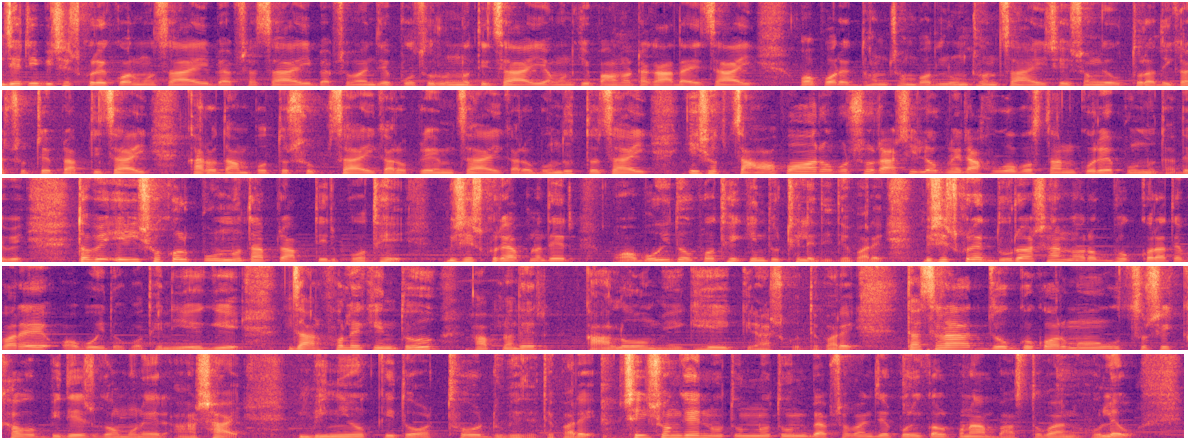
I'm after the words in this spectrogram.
যেটি বিশেষ করে কর্ম চাই, ব্যবসা চাই, ব্যবসা বাণিজ্যে প্রচুর উন্নতি চাই, এমনকি পাওনা টাকা আদায় চাই, অপরের ধন সম্পদ লুণ্ঠন চাই, সেই সঙ্গে উত্তরাধিকার সূত্রে প্রাপ্তি চাই, কারও দাম্পত্য সুখ চাই, কারও প্রেম চাই, কারও বন্ধুত্ব চাই, এইসব চাওয়া পাওয়ার অবশ্য রাশি লগ্নে রাহু অবস্থান করে পূর্ণতা দেবে। তবে এই সকল পূর্ণতা প্রাপ্তির পথে, বিশেষ করে আপনাদের অবৈধ পথে কিন্তু ঠেলে দিতে পারে। বিশেষ করে দুরাশা নরক ভোগ করাতে পারে অবৈধ পথে নিয়ে গিয়ে, যার ফলে কিন্তু আপনাদের কালো মেঘে গ্রাস করতে পারে। তাছাড়া যোগ্যকর্ম উচ্চশিক্ষা ও বিদেশ গমনের আশায় বিনিয়োগকৃত অর্থ ডুবে যেতে পারে। সেই সঙ্গে নতুন নতুন ব্যবসা বাণিজ্যের পরিকল্পনা বাস্তবায়ন হলেও,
